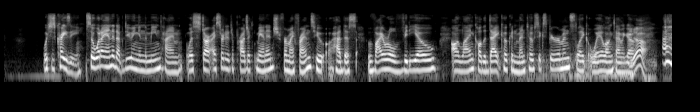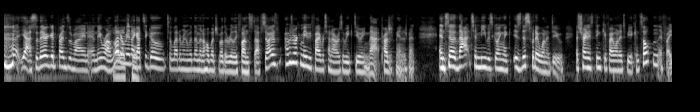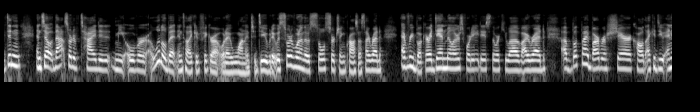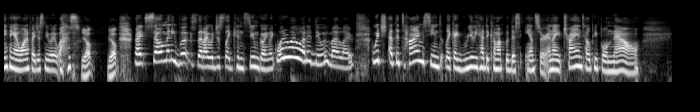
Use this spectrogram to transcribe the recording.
which is crazy. So what I ended up doing in the meantime was start I started to project manage for my friends who had this viral video online called the Diet Coke and Mentos experiments like way a long time ago. Yeah. yeah, so they're good friends of mine and they were on Oh, Letterman. I got to go to Letterman with them and a whole bunch of other really fun stuff. So I was I was working maybe 5 or 10 hours a week doing that project management. And so that to me was going like is this what I want to do? I was trying to think if I wanted to be a consultant, if I didn't. And so that sort of tied me over a little bit until I could figure out what I wanted to do, but it was sort of one of those soul searching process. I read every book. I read Dan Miller's 48 Days to the Work You Love. I read a book by Barbara Sher called I Could Do Anything I Want If I Just Knew What It Was Yep. Yep. right so many books that i would just like consume going like what do i want to do with my life which at the time seemed like i really had to come up with this answer and i try and tell people now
